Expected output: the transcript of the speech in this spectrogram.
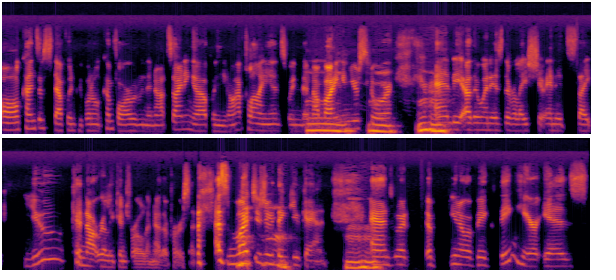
all kinds of stuff when people don't come forward, when they're not signing up, when you don't have clients, when they're not mm-hmm. buying in your store. Mm-hmm. mm-hmm. And the other one is the relationship. And it's like you cannot really control another person as much as you think you can. Mm-hmm. And what, uh, you know, a big thing here is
